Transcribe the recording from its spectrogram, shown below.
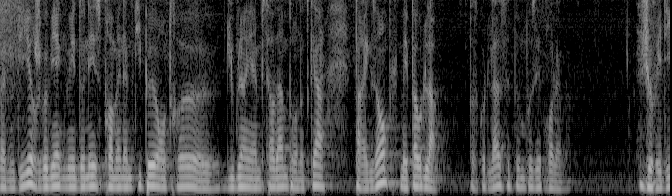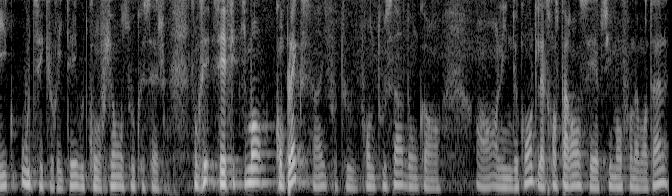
va nous dire je veux bien que mes données se promènent un petit peu entre euh, Dublin et Amsterdam pour notre cas, par exemple, mais pas au-delà. Parce qu'au-delà, ça peut me poser problème juridique ou de sécurité ou de confiance ou que sais-je. Donc c'est effectivement complexe, hein. il faut prendre tout ça donc en, en, ligne de compte. La transparence est absolument fondamentale,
